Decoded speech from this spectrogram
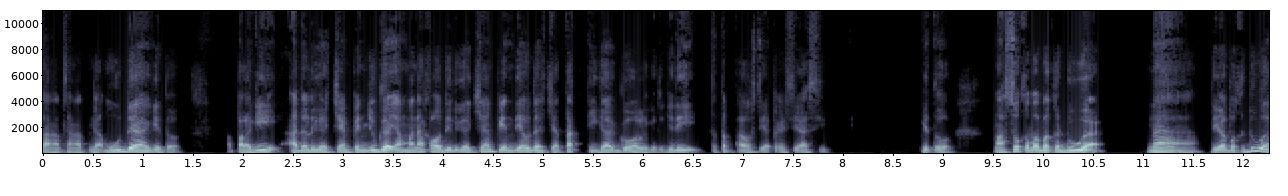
sangat-sangat nggak mudah gitu. Apalagi ada Liga Champion juga yang mana kalau di Liga Champion dia udah cetak tiga gol gitu. Jadi tetap harus diapresiasi gitu. Masuk ke babak kedua. Nah di babak kedua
